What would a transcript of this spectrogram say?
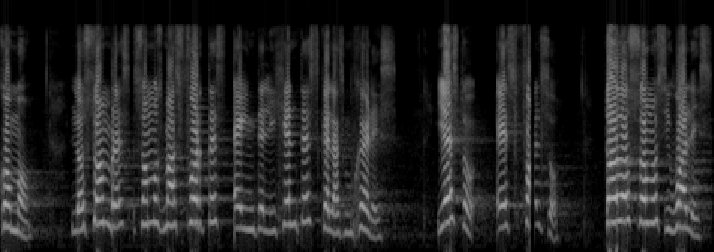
como los hombres somos más fuertes e inteligentes que las mujeres. Y esto es falso. Todos somos iguales.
